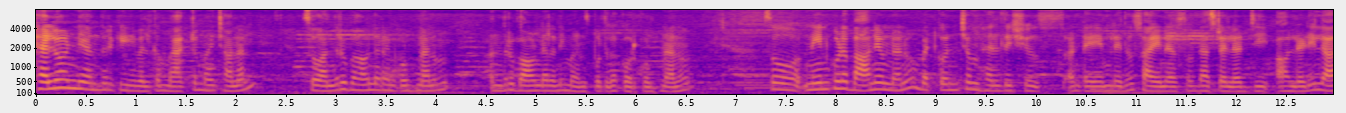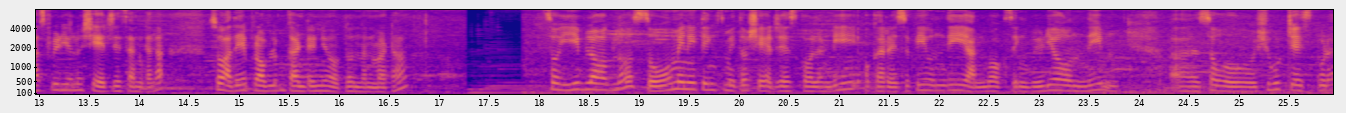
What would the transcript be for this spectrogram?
హలో అండి అందరికీ welcome back to my channel. So అందరూ బాగున్నారనుకుంటున్నాను. అందరూ బాగుండాలని మనస్ఫూర్తిగా కోరుకుంటున్నాను. సో నేను కూడా బాగానే ఉన్నాను బట్ కొంచెం హెల్త్ ఇష్యూస్ అంటే ఏం లేదు. Sinus dust allergy already last వీడియోలో షేర్ చేశాను కదా. సో అదే ప్రాబ్లం కంటిన్యూ అవుతుందన్నమాట. సో ఈ బ్లాగ్లో సో మెనీ థింగ్స్ మీతో షేర్ చేసుకోవాలండి. ఒక రెసిపీ ఉంది అన్బాక్సింగ్ వీడియో ఉంది. సో షూట్ చేసి కూడా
